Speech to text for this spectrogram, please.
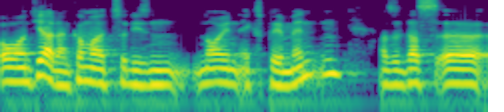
Und ja, dann kommen wir zu diesen neuen Experimenten. Also das, äh,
